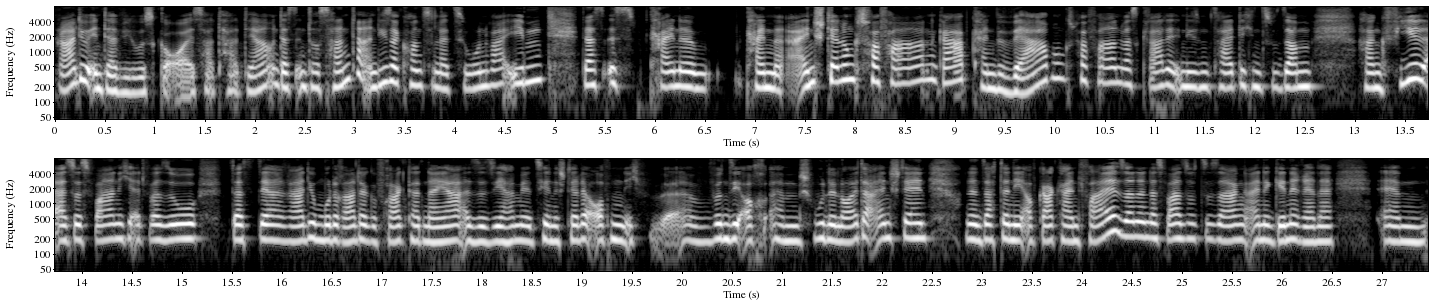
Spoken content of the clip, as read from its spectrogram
Radiointerviews geäußert hat, ja. Und das Interessante an dieser Konstellation war eben, dass es keine kein Einstellungsverfahren gab, kein Bewerbungsverfahren, was gerade in diesem zeitlichen Zusammenhang fiel. Also es war nicht etwa so, dass der Radiomoderator gefragt hat, na ja, also Sie haben jetzt hier eine Stelle offen, ich äh, würden Sie auch ähm, schwule Leute einstellen? Und dann sagt er, nee, auf gar keinen Fall, sondern das war sozusagen eine generelle ähm,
